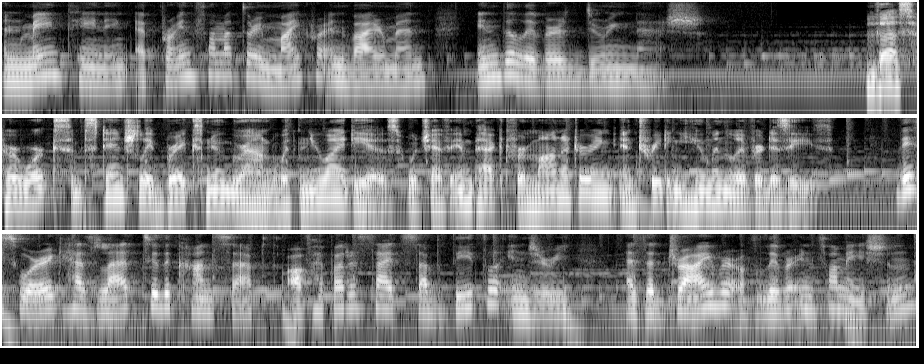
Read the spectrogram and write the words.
and maintaining a pro-inflammatory microenvironment in the liver during NASH. Thus, her work substantially breaks new ground with new ideas which have impact for monitoring and treating human liver disease. This work has led to the concept of hepatocyte sublethal injury as a driver of liver inflammation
